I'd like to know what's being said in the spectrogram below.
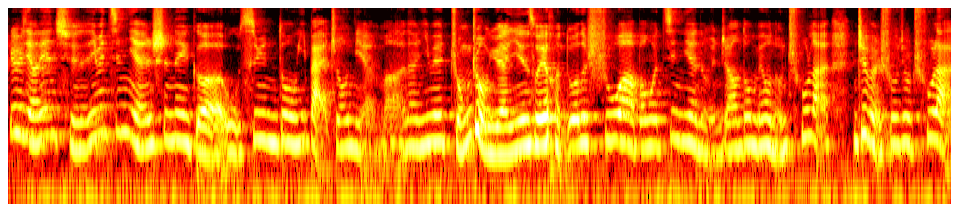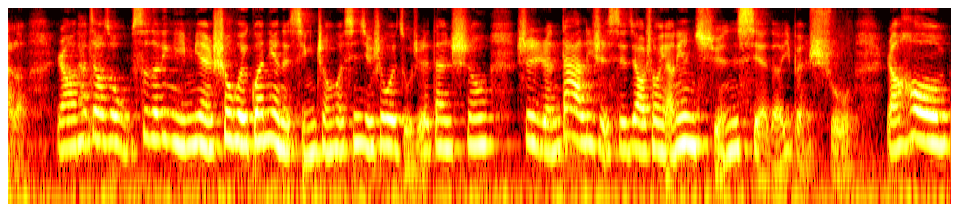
这是杨炼群，因为今年是那个五四运动一百周年嘛，那因为种种原因，所以很多的书啊，包括纪念的文章都没有能出来，这本书就出来了。然后它叫做《五四的另一面：社会观念的形成和新型社会组织的诞生》，是人大历史系教授杨炼群写的一本书。然后。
